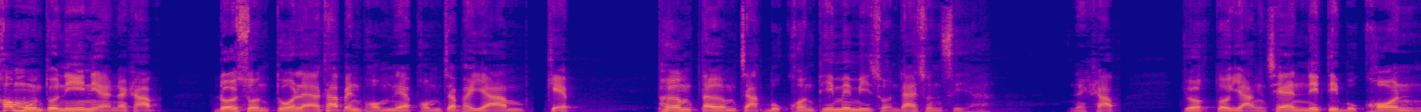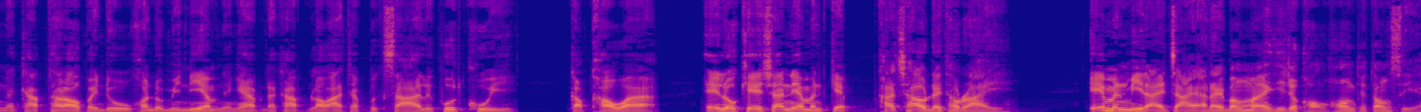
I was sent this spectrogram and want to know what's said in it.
ข้อมูลตัวนี้เนี่ยนะครับโดยส่วนตัวแล้วถ้าเป็นผมเนี่ยผมจะพยายามเก็บเพิ่มเติมจากบุคคลที่ไม่มีส่วนได้ส่วนเสียนะครับยกตัวอย่างเช่น นิติบุคคลนะครับถ้าเราไปดูคอนโดมิเนียมอย่างเงี้ยนะครับเราอาจจะปรึกษาหรือพูดคุย กับเขาว่า เอ location เนี่ยมันเก็บค่าเช่าได้เท่าไหร่ เอ๊ะมันมีรายจ่ายอะไรบ้างไหมที่เจ้าของห้องจะต้องเสีย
